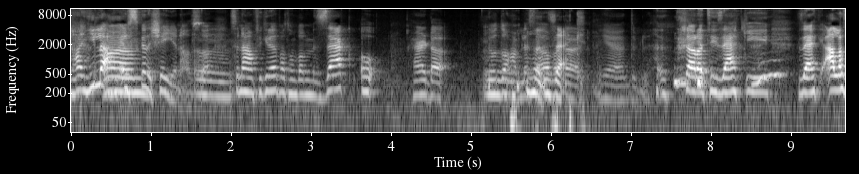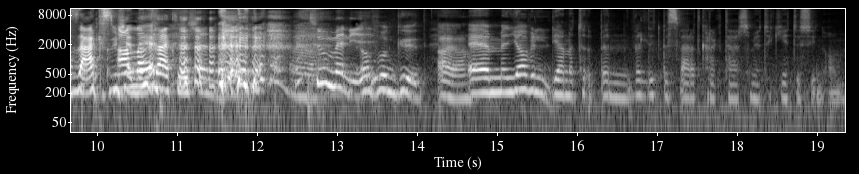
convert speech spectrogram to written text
han gillade, han Um, älskade tjejen alltså. mm. Sen när han fick reda på att hon var med Zack, oh, hörda. Det var då han blev såhär, Zack. Zack. Blev. Shoutout till Zacki, Zack, alla Zacks vi Alla känner. Zacks vi känner. Too many. Åh för gud. Ah, ja. Eh, men jag vill gärna ta upp en väldigt besvärad karaktär som jag tycker jättesynd om.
